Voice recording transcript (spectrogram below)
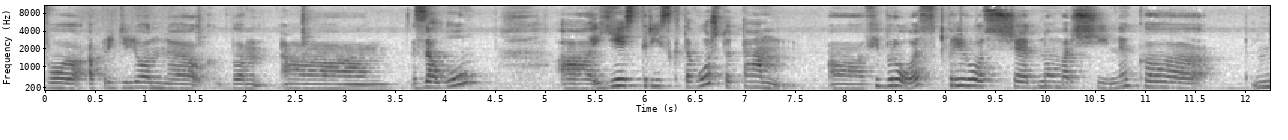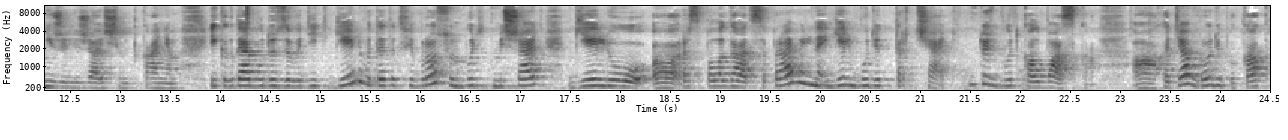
в определенную как бы, а, залом, а, есть риск того, что там а, фиброз, приросшее дно морщины к ниже лежащим тканям. И когда я буду заводить гель, вот этот фиброз, он будет мешать гелю э, располагаться правильно, и гель будет торчать. Ну, то есть будет колбаска. А, хотя вроде бы как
